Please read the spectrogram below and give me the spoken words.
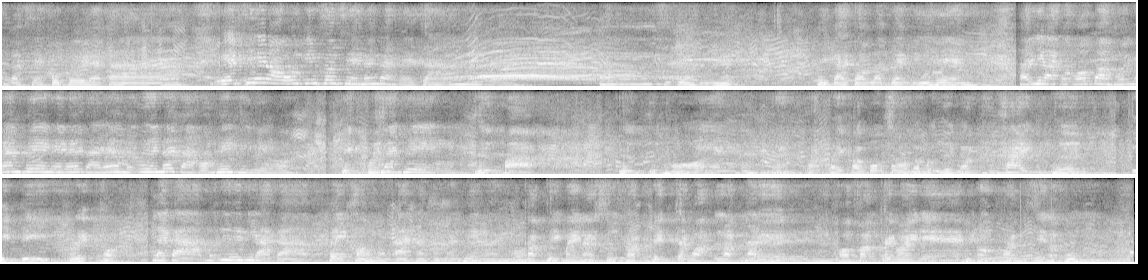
ำหรับเสียงปรบมือนะคะเอฟซีน้องอุ้งอิงส่งเสียงดังๆหน่อยจ้าว้าวสุดยอดเลยในการตอบรับอย่างดีแห้งถ้าอีหลาก็ขอฟังผลงานเพลงในเด้อจ้าเด้อมืออื่นเด้อจ้าของเพลงพีเมียวผลงานเพลงทึ่งบาปทึ่งจุดหอเพลดงค่ะนะตักไปเก้าโมงเช้ากับมืออื่นครับค่ายเพลิน อินดี้เรคคอร์ดแล้วก็มืออื่นอีหลาก็ไปเขาของอาค่ะผลงานเพลงใหม่ของกับเพลงใหม่ล่าสุดครับ เป็นจังหวะลำเพลินลำเพลินขอฟังจังหน่อยแน่พี่น้องทั้งเซนภูมิ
